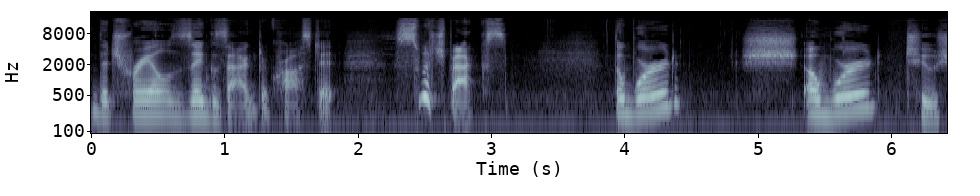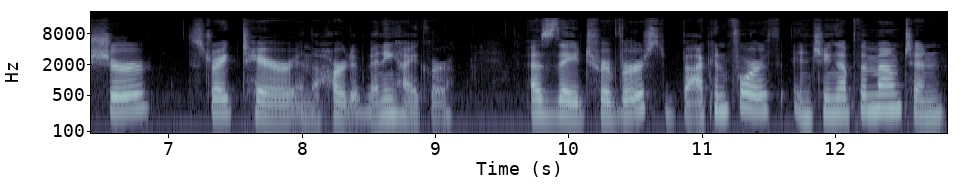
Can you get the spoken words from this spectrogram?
The trail zigzagged across it. Switchbacks. The word, sh- a word to sure strike terror in the heart of any hiker. As they traversed back and forth, inching up the mountain,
